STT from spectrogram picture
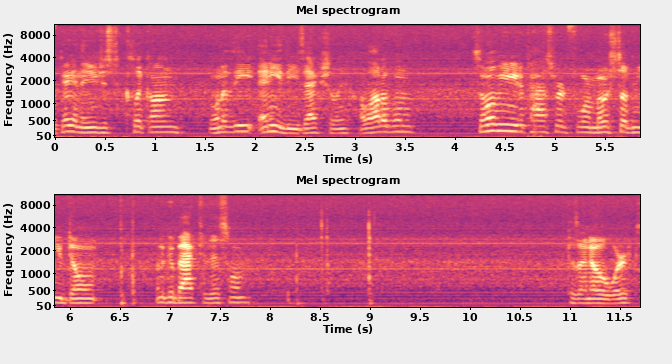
Okay, and then you just click on one of the, any of these actually. A lot of them, some of them you need a password for, most of them you don't. I'm to go back to this one. Because I know it works.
